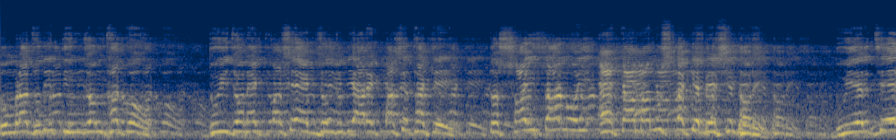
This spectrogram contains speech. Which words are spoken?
তোমরা যদি তিনজন থাকো, দুইজন এক পাশে, একজন যদি আরেক পাশে থাকে, তো শয়তান ওই একা মানুষটাকে বেশি ধরে। দুইয়ের চেয়ে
